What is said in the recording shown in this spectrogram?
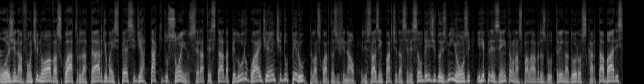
Hoje, na Fonte Nova, às quatro da tarde, uma espécie de ataque dos sonhos será testada pelo Uruguai diante do Peru pelas quartas de final. Eles fazem parte da seleção desde 2011 e representam, nas palavras do treinador Oscar Tabares,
